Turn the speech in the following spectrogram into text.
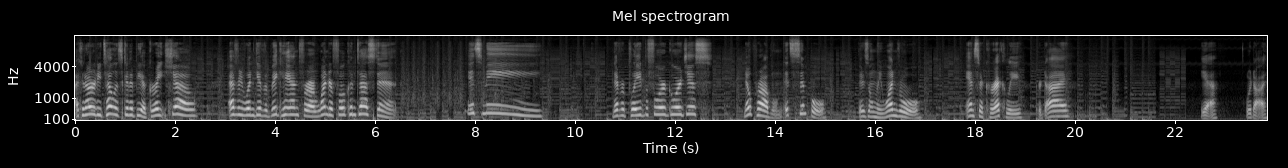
I can already tell it's gonna be a great show. Everyone give a big hand for our wonderful contestant. It's me! Never played before, gorgeous? No problem, it's simple. There's only one rule. Answer correctly, or die. Yeah, or die.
